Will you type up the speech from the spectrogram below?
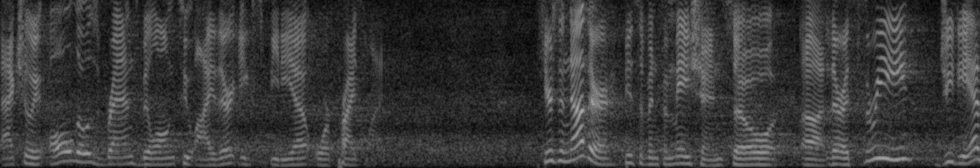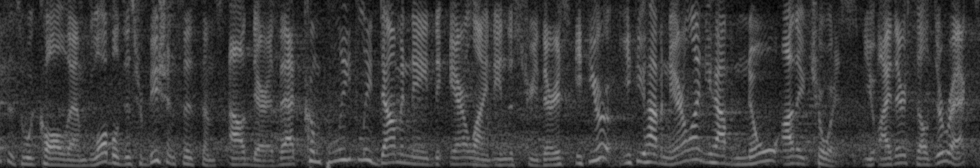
Actually, all those brands belong to either Expedia or Priceline. Here's another piece of information. So uh, there are three GDSs, we call them, global distribution systems out there that completely dominate the airline industry. There is, if, you're, if you have an airline, you have no other choice. You either sell direct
